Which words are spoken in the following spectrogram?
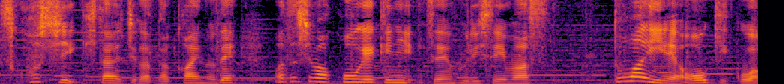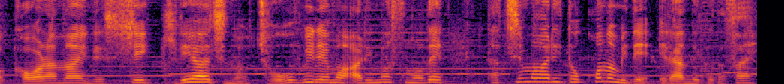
少し期待値が高いので私は攻撃に全振りしています。とはいえ大きくは変わらないですし切れ味の長びれもありますので立ち回りと好みで選んでください。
